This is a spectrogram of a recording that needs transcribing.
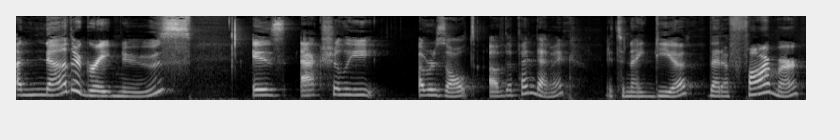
another great news is actually a result of the pandemic. It's an idea that a farmer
